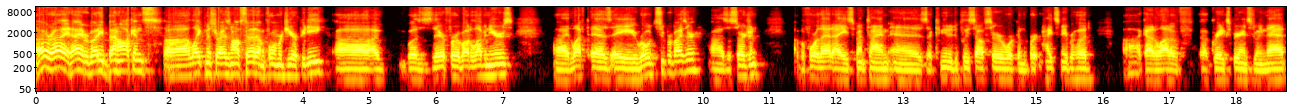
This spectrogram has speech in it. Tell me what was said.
All right. Hi, everybody. Ben Hawkins. Uh, like Mr. Eisenhoff said, I'm former GRPD. Uh, I was there for about 11 years. I left as a road supervisor, uh, as a sergeant. Uh, before that, I spent time as a community police officer working the Burton Heights neighborhood. Uh, I got a lot of uh, great experience doing that,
